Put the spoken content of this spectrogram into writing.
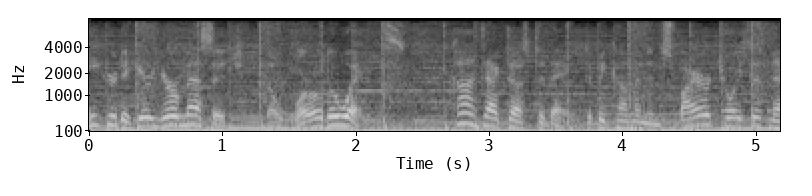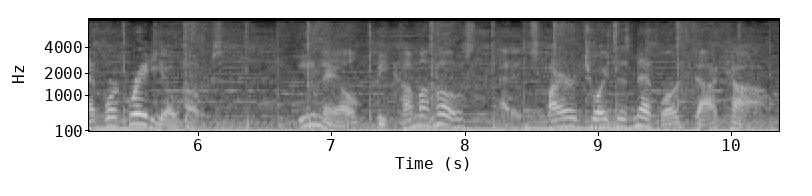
Eager to hear your message, the world awaits. Contact us today to become an Inspired Choices Network radio host. Email become a host at inspiredchoicesnetwork.com.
